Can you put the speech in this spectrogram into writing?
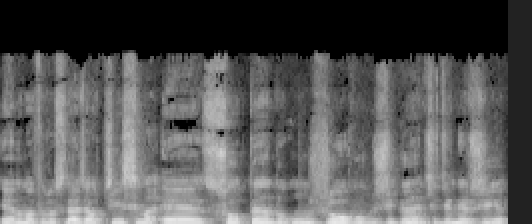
é, numa velocidade altíssima, é, soltando um jorro gigante de energia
